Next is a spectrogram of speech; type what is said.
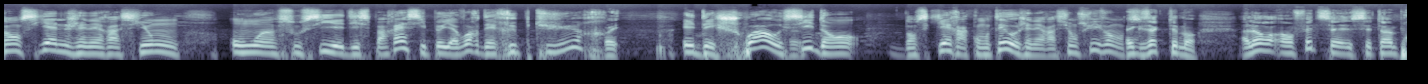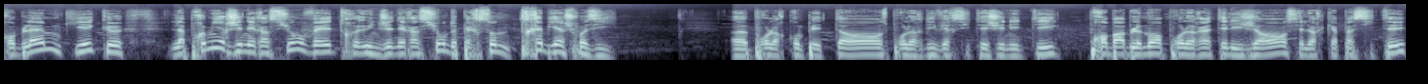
anciennes générations, ont un souci et disparaissent, il peut y avoir des ruptures Oui. et des choix aussi dans, dans ce qui est raconté aux générations suivantes. Exactement. Alors, en fait, c'est un problème qui est que la première génération va être une génération de personnes très bien choisies euh, pour leurs compétences, pour leur diversité génétique, probablement pour leur intelligence et leur capacité.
